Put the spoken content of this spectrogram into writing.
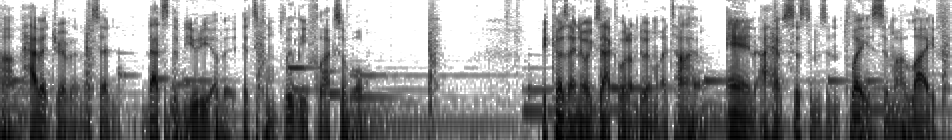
um, habit driven. I said, that's the beauty of it. It's completely flexible because I know exactly what I'm doing my time. And I have systems in place in my life,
